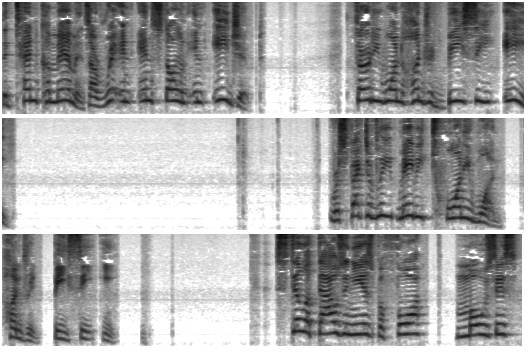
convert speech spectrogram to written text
The Ten Commandments are written in stone in Egypt. 3100 BCE. Respectively, maybe 2100 BCE. Still a thousand years before Moses,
